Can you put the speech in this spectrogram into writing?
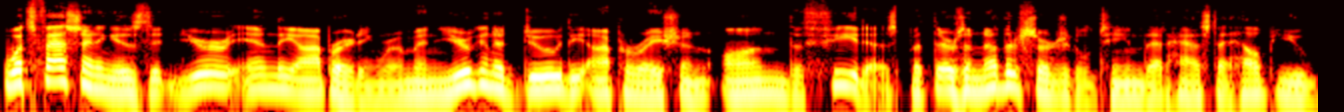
What's fascinating is that you're in the operating room and you're going to do the operation on the fetus, but there's another surgical team that has to help you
